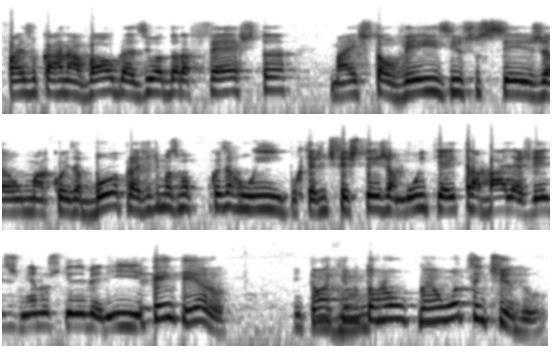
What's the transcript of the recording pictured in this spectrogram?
faz o carnaval, o Brasil adora festa, mas talvez isso seja uma coisa boa pra gente, mas uma coisa ruim, porque a gente festeja muito e aí trabalha às vezes menos do que deveria. O tempo inteiro. Então aquilo tornou, ganhou um outro sentido.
